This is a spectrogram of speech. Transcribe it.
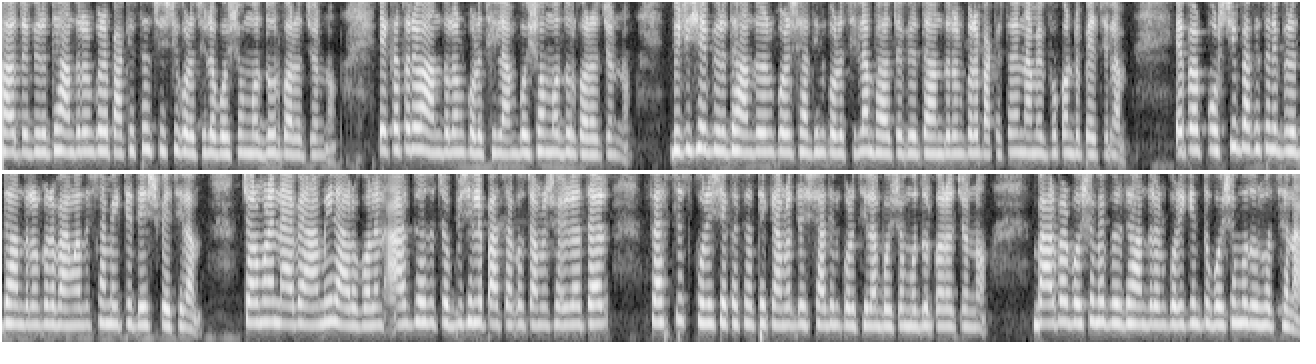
ভারতের বিরুদ্ধে আন্দোলন করে পাকিস্তান সৃষ্টি করেছিল বৈষম্য দূর করার জন্য। একাত্তরেও আন্দোলন করেছিলাম বৈষম্য দূর করার জন্য। ব্রিটিশের বিরুদ্ধে আন্দোলন করে স্বাধীন করেছিলাম, ভারতের বিরুদ্ধে আন্দোলন করে পাকিস্তানের নামে ভূখণ্ড পেয়েছিলাম। এরপর পশ্চিম পাকিস্তানের বিরুদ্ধে আন্দোলন করে বাংলাদেশ নামে একটি দেশ পেয়েছিলাম। চরমনের নায়বে আমির আরও বলেন, আর দু হাজার চব্বিশ সালে পাঁচ আগস্ট আমরা স্বৈরাচার ফ্যাস্টিস খুনি শেখ হাসিনা থেকে আমরা দেশ স্বাধীন করেছিলাম বৈষম্য দূর করার জন্য। বারবার বৈষম্যের বিরুদ্ধে আন্দোলন করি কিন্তু বৈষম্য দূর হচ্ছে না।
